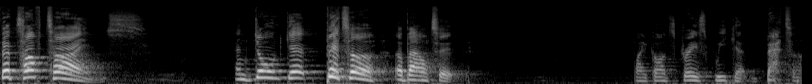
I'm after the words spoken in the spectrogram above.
the tough times. And don't get bitter about it. By God's grace, we get better.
